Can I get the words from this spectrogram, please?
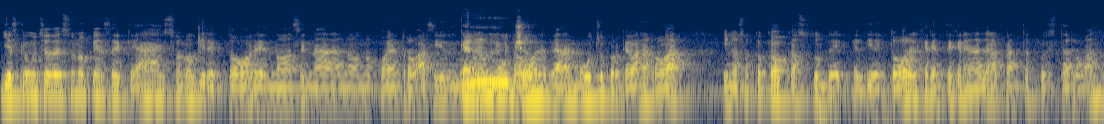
Y es que muchas veces uno piensa de que, ay, son los directores, no hacen nada, no, no pueden robar. si ellos mismos Ganan mucho. Ganan mucho porque van a robar. Y nos ha tocado casos donde el director, el gerente general de la planta, pues está robando.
